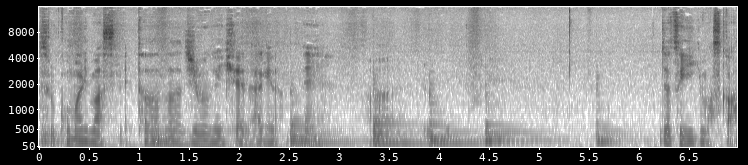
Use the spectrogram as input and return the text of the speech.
それ困りますね。ただただ自分が行きたいだけなんでね。はいじゃあ次行きますか。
